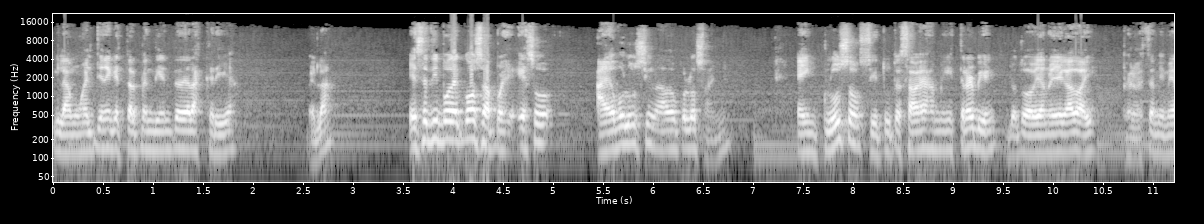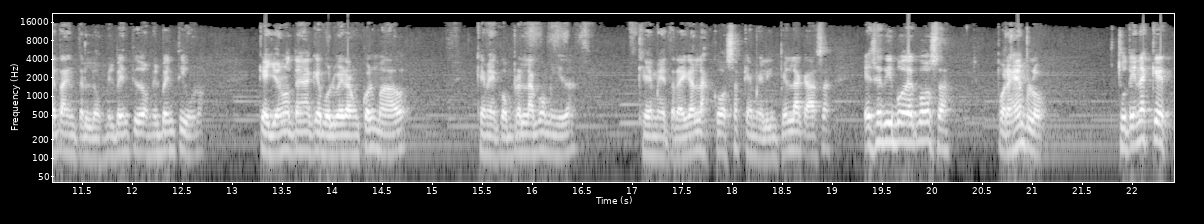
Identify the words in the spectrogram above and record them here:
y la mujer tiene que estar pendiente de las crías, ¿verdad? Ese tipo de cosas, pues eso ha evolucionado con los años. E incluso si tú te sabes administrar bien, yo todavía no he llegado ahí, pero esta es mi meta entre el 2020 y 2021, que yo no tenga que volver a un colmado, que me compren la comida, que me traigan las cosas, que me limpien la casa. Ese tipo de cosas, por ejemplo, tú tienes que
